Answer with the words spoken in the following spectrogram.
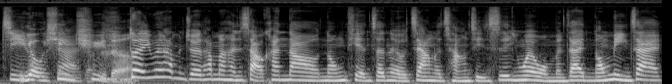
记录有兴趣的。对，因为他们觉得他们很少看到农田真的有这样的场景，是因为我们在农民在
